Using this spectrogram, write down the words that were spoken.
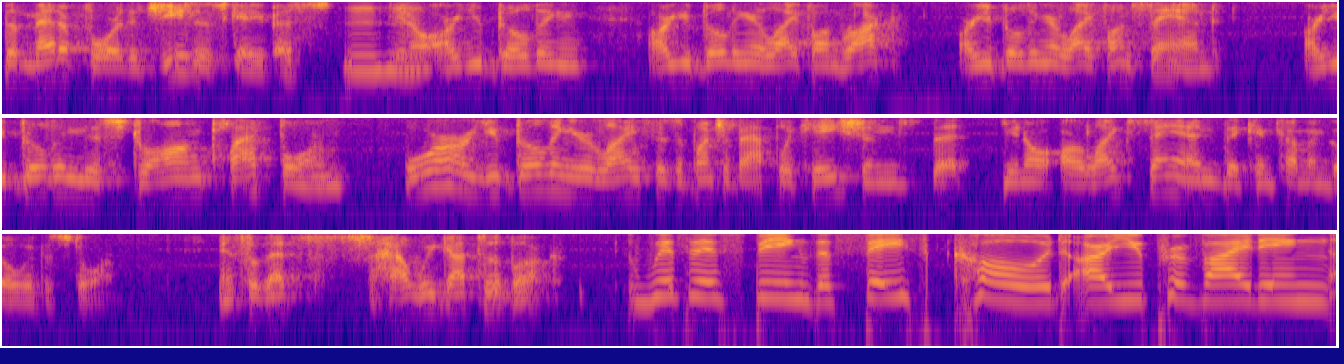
the metaphor that Jesus gave us? Mm-hmm. You know, are you building are you building your life on rock? Are you building your life on sand? Are you building this strong platform, or are you building your life as a bunch of applications that you know are like sand that can come and go with the storm? And so that's how we got to the book with this being the faith code, are you providing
